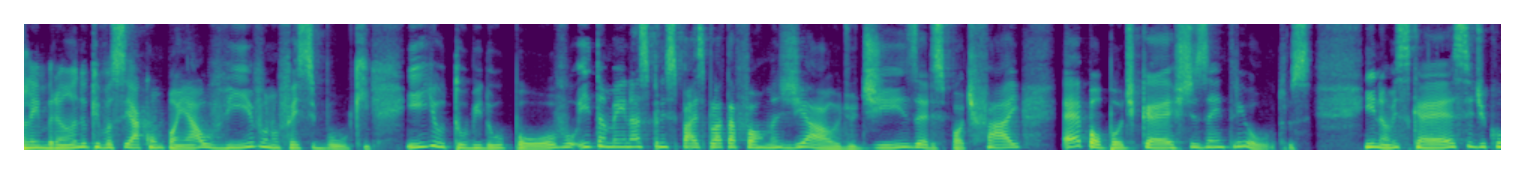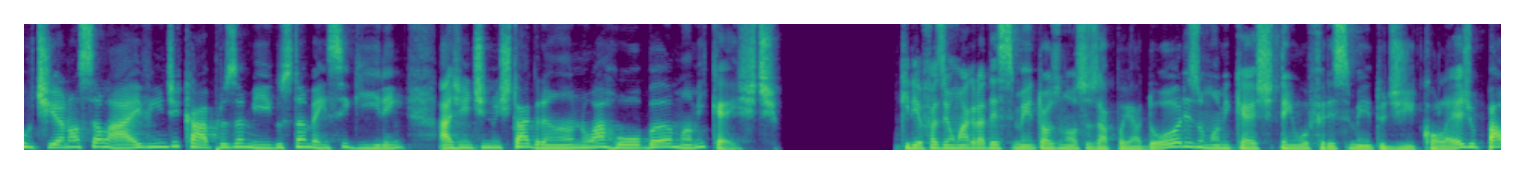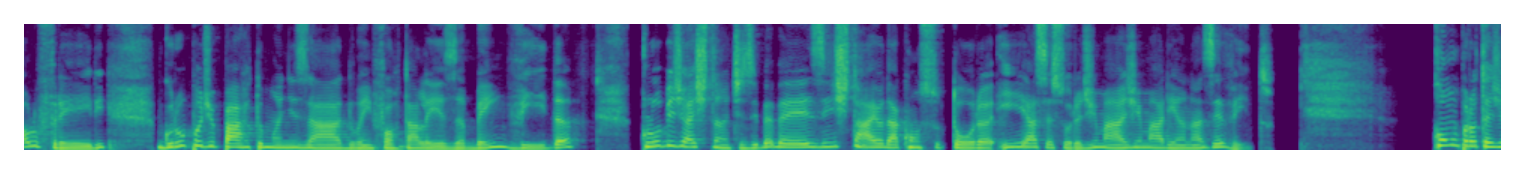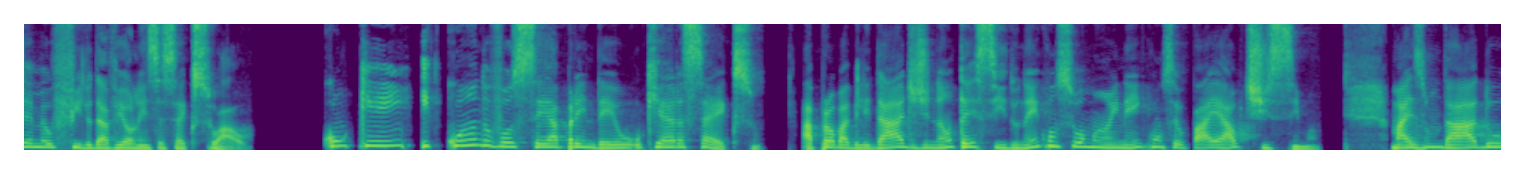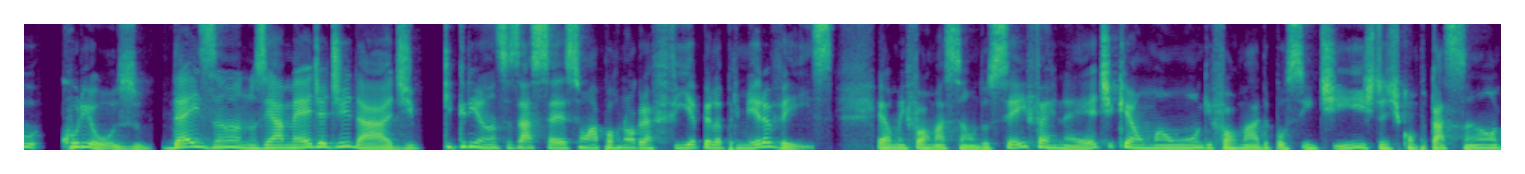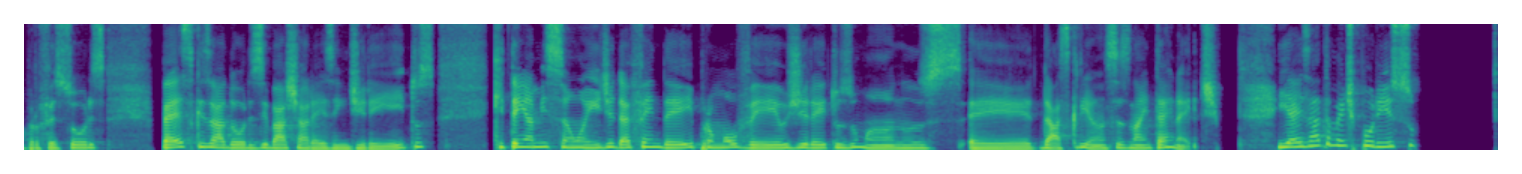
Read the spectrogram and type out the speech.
Lembrando que você acompanha ao vivo no Facebook e YouTube do Povo e também nas principais plataformas de áudio, Deezer, Spotify, Apple Podcasts, entre outros. E não esquece de curtir a nossa live e indicar para os amigos também seguirem a gente no Instagram, no arroba MamiCast. Queria fazer um agradecimento aos nossos apoiadores. O MamiCast tem o um oferecimento de Colégio Paulo Freire, Grupo de Parto Humanizado em Fortaleza, Bem Vida, Clube Gestantes e Bebês e Style da consultora e assessora de imagem Mariana Azevedo. Como proteger meu filho da violência sexual? Com quem e quando você aprendeu o que era sexo? A probabilidade de não ter sido nem com sua mãe nem com seu pai é altíssima. Mas um dado curioso: 10 anos é a média de idade que crianças acessam a pornografia pela primeira vez. É uma informação do SaferNet, que é uma ONG formada por cientistas de computação, professores, pesquisadores e bacharéis em direitos, que tem a missão aí de defender e promover os direitos humanos é, das crianças na internet. E é exatamente por isso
